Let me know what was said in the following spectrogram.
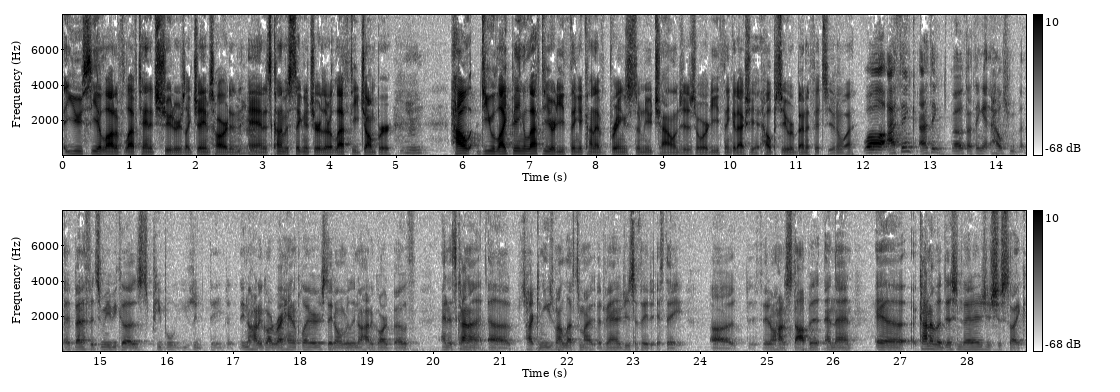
you see a lot of left-handed shooters like James Harden, and it's kind of a signature. They're a lefty jumper. how do you like being a lefty, or do you think it kind of brings some new challenges, or do you think it actually helps you or benefits you in a way? Well, I think I think both. I think it helps me. It benefits me because people usually they, they know how to guard right-handed players. They don't really know how to guard both, and it's kind of uh, so I can use my left to my advantages if they if they uh, if they don't know how to stop it. And then kind of a disadvantage is just like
